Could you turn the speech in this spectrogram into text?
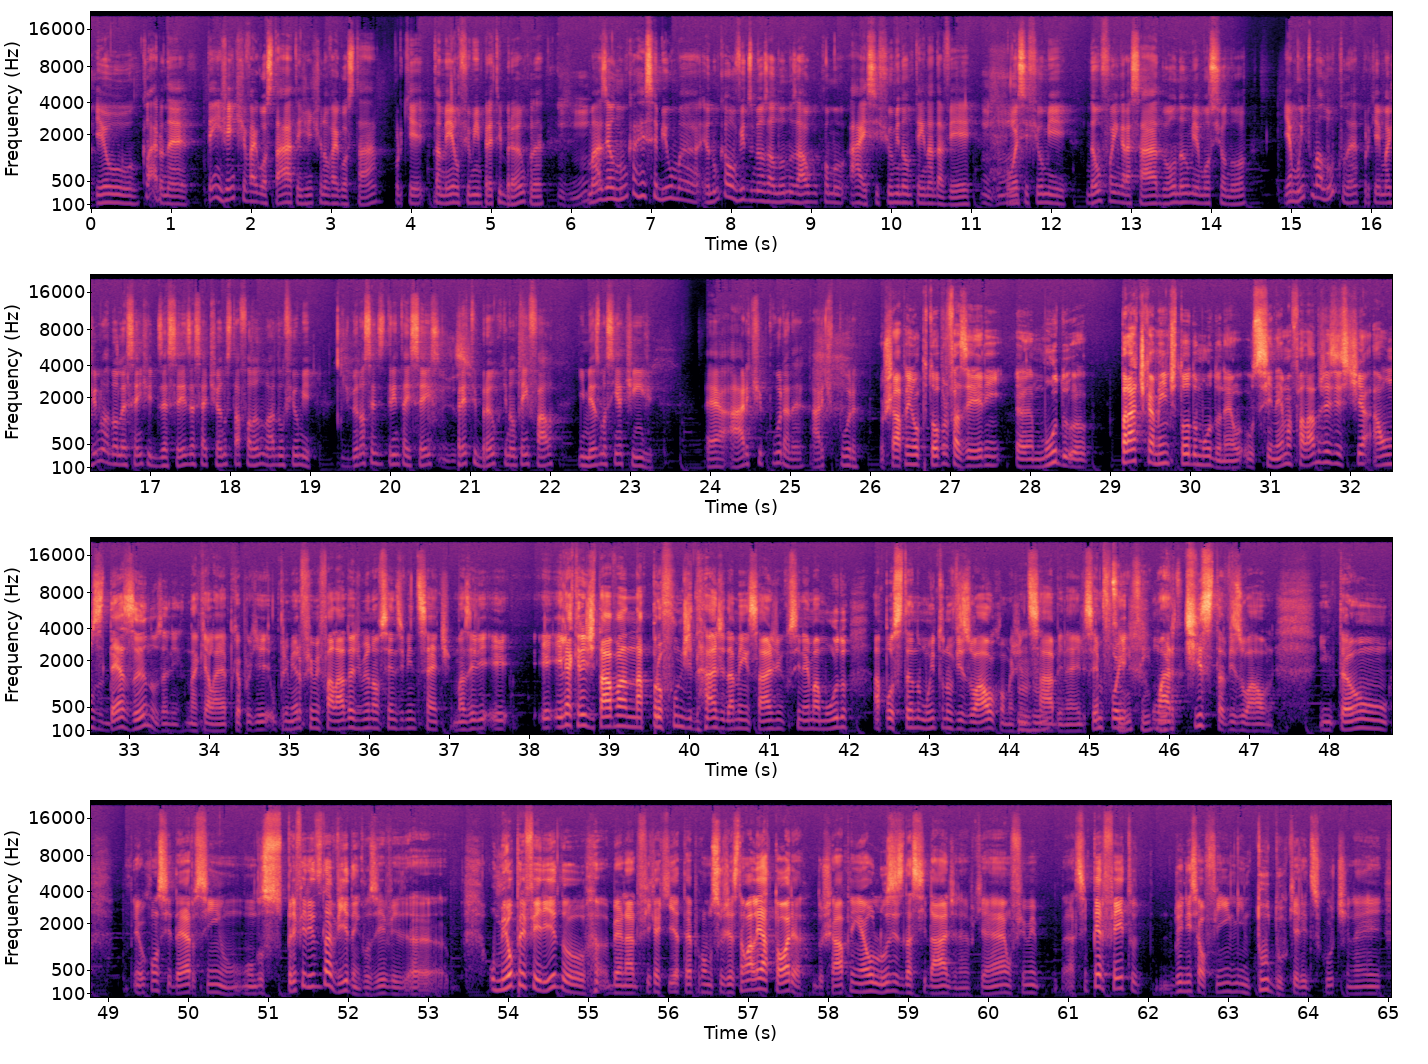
Eu, claro, né? Tem gente que vai gostar, tem gente que não vai gostar, porque também é um filme em preto e branco, né? Uhum. Mas eu nunca recebi uma. Eu nunca ouvi dos meus alunos algo como: ah, esse filme não tem nada a ver, uhum. ou esse filme não foi engraçado, ou não me emocionou. E é muito maluco, né? Porque imagina um adolescente de 16, 17 anos tá falando lá de um filme de 1936, Isso. preto e branco, que não tem fala, e mesmo assim atinge. É a arte pura, né? A arte pura. O Chaplin optou por fazer ele uh, mudo, praticamente todo mudo, né? O, o, cinema falado já existia há uns 10 anos ali, naquela época, porque o primeiro filme falado é de 1927, mas ele, ele ele acreditava na profundidade da mensagem com o cinema mudo, apostando muito no visual, como a gente uhum. sabe, né? Ele sempre foi sim, sim, um muito. artista visual. Né? Então, eu considero, sim, um, um, dos preferidos da vida, inclusive. Uh, o meu preferido, Bernardo, fica aqui até como sugestão aleatória do Chaplin, é o Luzes da Cidade, né? Porque é um filme assim perfeito do início ao fim em tudo que ele discute, né? E,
